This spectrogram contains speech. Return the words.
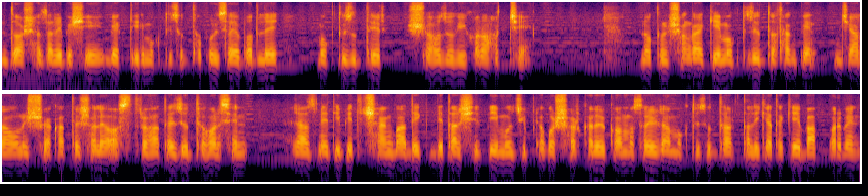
দশ হাজারের বেশি ব্যক্তির মুক্তিযোদ্ধা পরিচয় বদলে মুক্তিযুদ্ধের সহযোগী করা হচ্ছে। নতুন সংজ্ঞায় কে মুক্তিযোদ্ধা থাকবেন? যারা উনিশশো একাত্তর সালে অস্ত্র হাতে যুদ্ধ করেছেন। রাজনীতিবিদ, সাংবাদিক, বেতার শিল্পী মুজিবনগর সরকারের কর্মচারীরা মুক্তিযোদ্ধার তালিকা থেকে বাদ পড়বেন।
